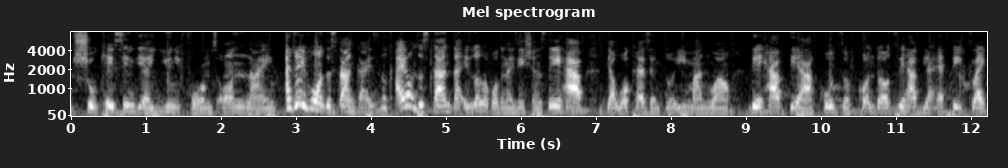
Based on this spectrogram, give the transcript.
showcasing their uniforms online. I don't even understand guys. Look i understand that a lot of organizations they have their workers employee manual. They have their codes of conduct. They have their ethics. Like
